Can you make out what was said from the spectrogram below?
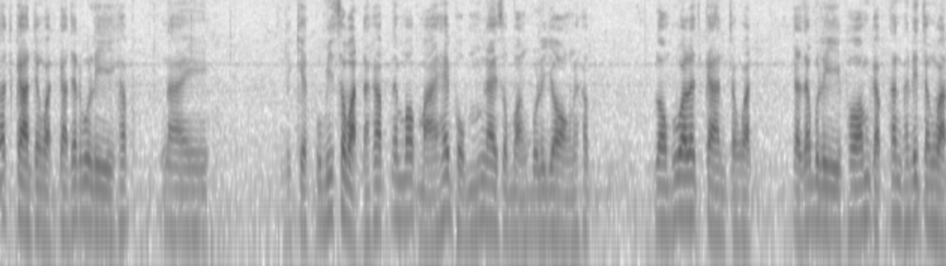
ราชการจังหวัดกาญจนบุรีครับนายเกียรติภูมิสวัสดิ์นะครับได้มอบหมายให้ผมนายสมหวังบุรยองนะครับรองผู้ว่าราชการจังหวัดกาญจนบุรีพร้อมกับท่านพาณิชย์จังหวัด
